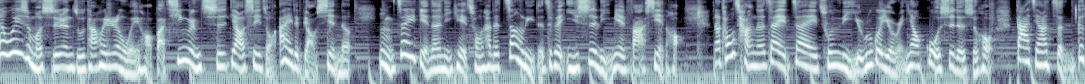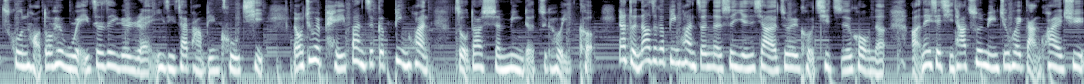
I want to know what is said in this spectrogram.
那为什么食人族他会认为哈把亲人吃掉是一种爱的表现呢？嗯，这一点呢，你可以从他的葬礼的这个仪式里面发现哈。那通常呢，在在村里，如果有人要过世的时候，大家整个村哈都会围着这个人一起在旁边哭泣，然后就会陪伴这个病患走到生命的最后一刻。那等到这个病患真的是咽下了最后一口气之后呢，啊，那些其他村民就会赶快去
